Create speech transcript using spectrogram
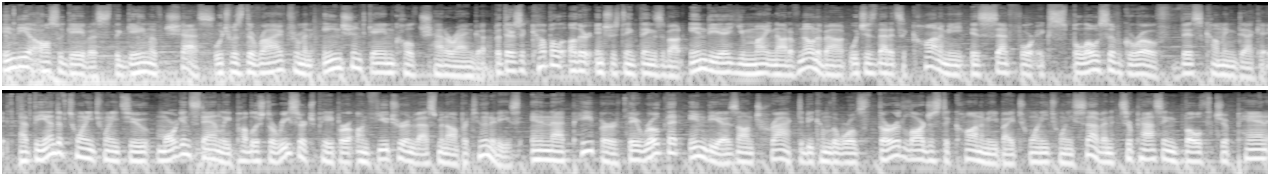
India also gave us the game of chess, which was derived from an ancient game called Chaturanga. But there's a couple other interesting things about India you might not have known about, which is that its economy is set for explosive growth this coming decade. At the end of 2022, Morgan Stanley published a research paper on future investment opportunities, and in that paper, they wrote that India is on track to become the world's third largest economy by 2027, surpassing both Japan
